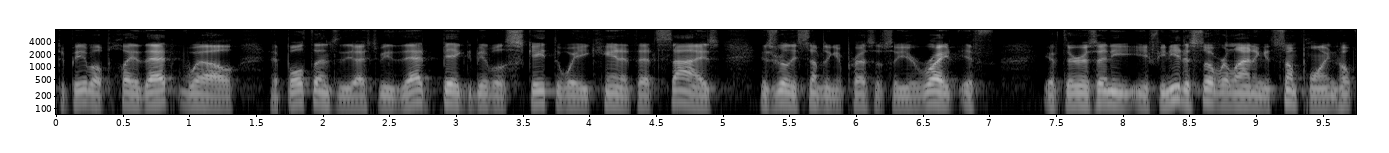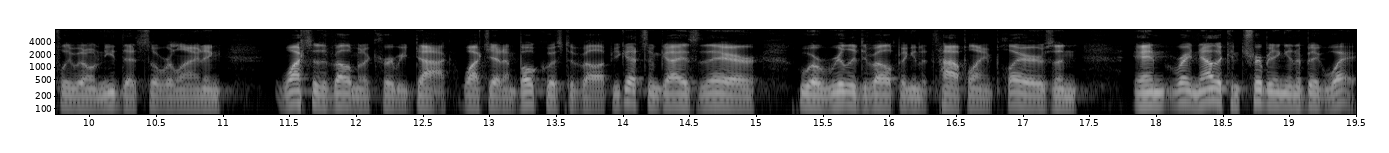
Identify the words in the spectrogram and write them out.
to be able to play that well at both ends of the ice, to be that big, to be able to skate the way he can at that size is really something impressive. So you're right. If if there is any, if you need a silver lining at some point, and hopefully we don't need that silver lining, watch the development of Kirby Dach. Watch Adam Boqvist develop. You got some guys there who are really developing into top line players, and and right now they're contributing in a big way.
